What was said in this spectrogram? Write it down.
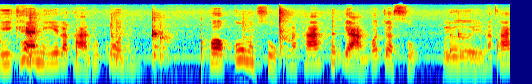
มีแค่นี้แหละค่ะทุกคน พอกุ้งสุกนะคะ ทุกอย่างก็จะสุกเลยนะคะ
